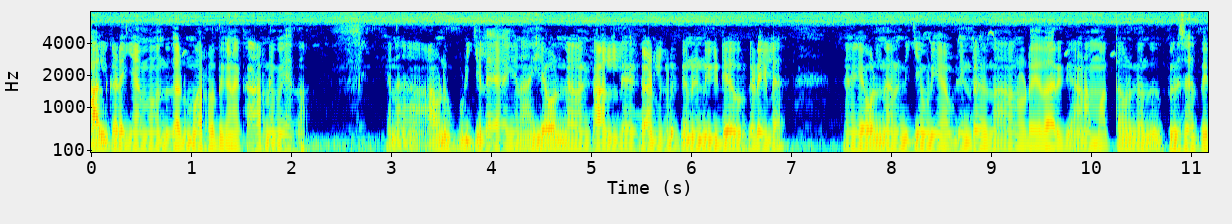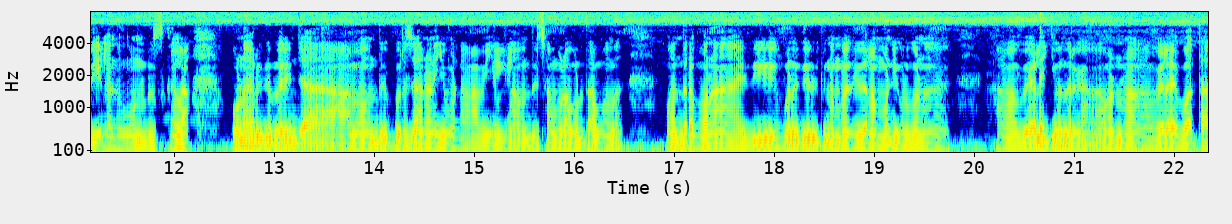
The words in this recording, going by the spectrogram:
ஆள் கிடைக்காம வந்து தடுமாறுறதுக்கான காரணமே தான் ஏன்னா அவனுக்கு பிடிக்கல. ஏன்னா எவ்வளோ நேரம் காலில் கால் கெடுக்க நின்றுக்கிட்டே ஒரு கடையில் எவ்வளோ நேரம் நிற்க முடியும் அப்படின்றது தான் அவனோட இதாக இருக்குது ஆனால் மற்றவனுக்கு வந்து பெருசாக தெரியல அந்த ஓனர்ஸ்க்கெல்லாம் ஓனருக்கு தெரிஞ்சால் அவன் வந்து பெருசாக நினைக்க மாட்டான். அவங்களுக்குலாம் வந்து சம்பளம் கொடுத்தா போதும். வந்துட போகிறான் இது இவனுக்கு இதுக்கு நம்ம இதெல்லாம் பண்ணி கொடுக்கணும்? அவன் வேலைக்கு வந்திருக்கான். அவன் வேலையை பார்த்தா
